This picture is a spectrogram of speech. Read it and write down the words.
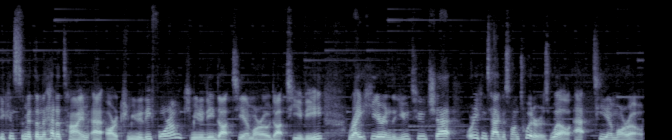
you can submit them ahead of time at our community forum, community.tmro.tv, right here in the YouTube chat, or you can tag us on Twitter as well, at TMRO.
